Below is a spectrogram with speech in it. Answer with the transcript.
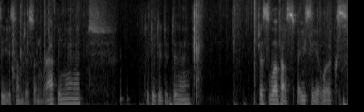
See, so I'm just unwrapping it. Just love how spacey it looks.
